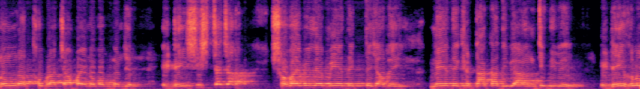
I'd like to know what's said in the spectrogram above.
নোংরা থোবড়া চাপায় নবাবগঞ্জের। এটাই শিষ্টাচার। সবাই মিলে মেয়ে দেখতে যাবে, মেয়ে দেখে টাকা দিবে, আংটি দিবে। এটাই হলো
